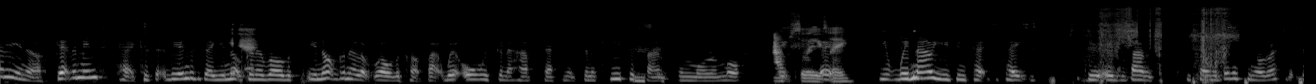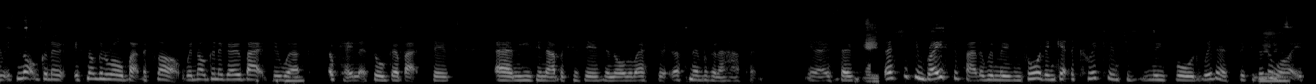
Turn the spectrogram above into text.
early enough. Get them into tech because at the end of the day, you're not going to roll the you're not going to roll the clock back. We're always going to have tech, and it's going to keep advancing more and more. Absolutely. You, we're now using tech to take to advance sustainability and all the rest of it. So it's not going to it's not going to roll back the clock. We're not going to go back to uh, okay, let's all go back to um, using abacuses and all the rest of it. That's never going to happen. You know, so Okay. let's just embrace the fact that we're moving forward and get the curriculum to move forward with us because Mm. otherwise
